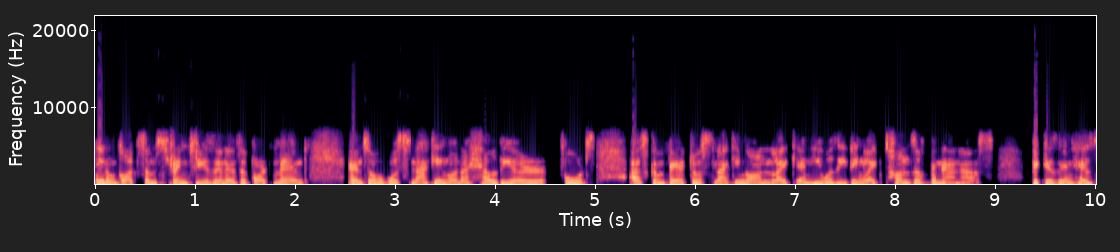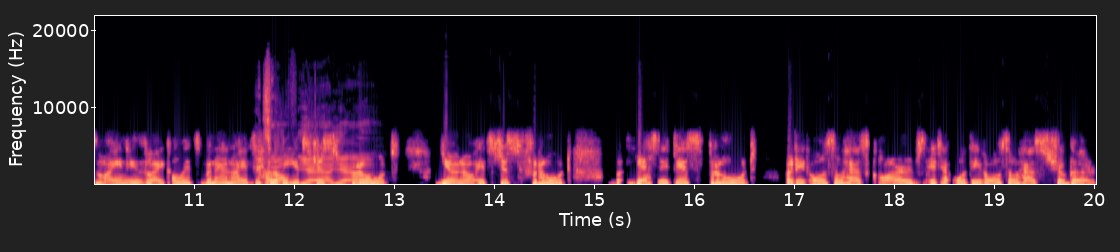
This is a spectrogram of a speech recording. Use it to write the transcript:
you know got some string cheese in his apartment. And so he was snacking on a healthier foods as compared to snacking on like and he was eating like tons of bananas. Because in his mind he's like oh it's banana it's, It's healthy health- it's yeah, just yeah. fruit. You know it's just fruit. But yes it is fruit but it also has carbs. It it also has sugar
